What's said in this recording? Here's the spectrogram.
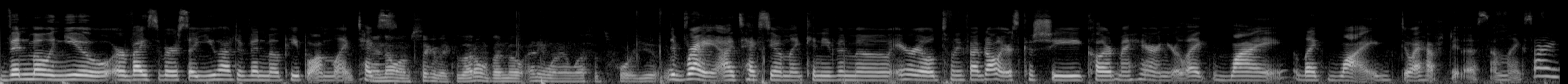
Venmoing you, or vice versa. You have to Venmo people. I'm like, text. I know I'm sick of it because I don't Venmo anyone unless it's for you. Right. I text you. I'm like, can you Venmo Ariel twenty five dollars because she colored my hair? And you're like, why? Like, why do I have to do this? I'm like, sorry.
